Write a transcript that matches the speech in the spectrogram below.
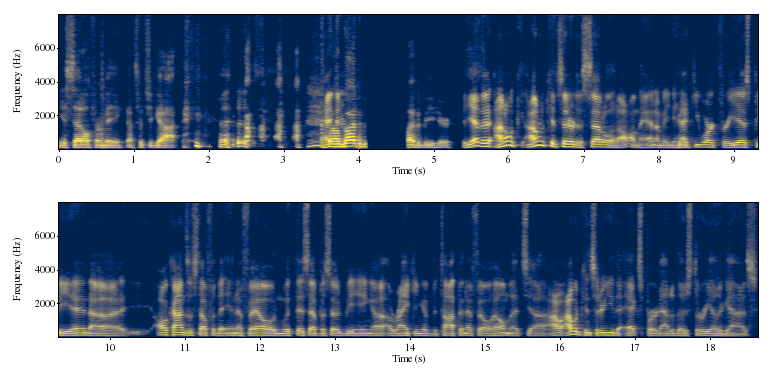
you settle for me. That's what you got. I'm glad to be glad to be here. Yeah, I don't I don't consider it a settle at all, man. I mean, heck, you work for ESPN, uh, all kinds of stuff for the NFL, and with this episode being a, a ranking of the top NFL helmets, uh, I, I, would consider you the expert out of those three other guys.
